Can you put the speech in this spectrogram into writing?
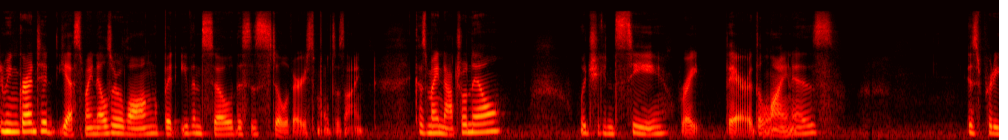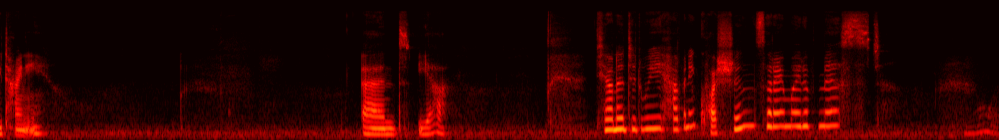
I mean, granted, yes, my nails are long, but even so, this is still a very small design. Because my natural nail which you can see right there, the line is, is pretty tiny. And yeah. Tiana, did we have any questions that I might have missed? No.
